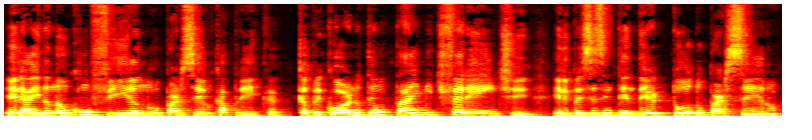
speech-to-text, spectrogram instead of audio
ele ainda não confia no no parceiro Caprica. Capricórnio tem um time diferente. Ele precisa entender todo o parceiro,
